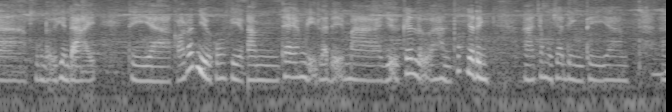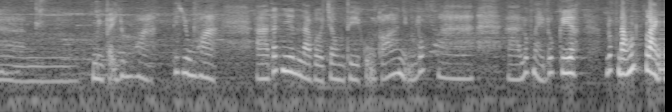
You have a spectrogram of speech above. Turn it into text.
À, phụ nữ hiện đại thì à, có rất nhiều công việc à, theo em nghĩ là để mà giữ cái lửa hạnh phúc gia đình. À, trong một gia đình thì à, à, mình phải dung hòa biết dung hòa. À, tất nhiên là vợ chồng thì cũng có những lúc à, à, lúc này lúc kia lúc nóng lúc lạnh.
